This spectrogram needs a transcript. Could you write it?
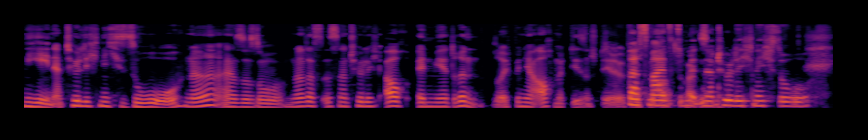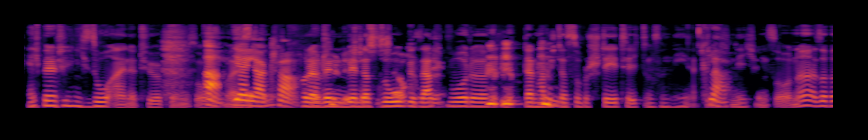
ne, natürlich nicht so“, ne? Also, so, ne, das ist natürlich auch in mir drin. So, ich bin ja auch mit diesen Was Stereotypen meinst du mit natürlich nicht so? Ja, ich bin natürlich nicht so eine Türkin, so, Ah, ja, ja, klar. Oder wenn Natürlich, wenn das das so gesagt Ding. wurde, dann habe ich das so bestätigt und so: „Ne, natürlich Klar. nicht“ und so, ne? Also,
